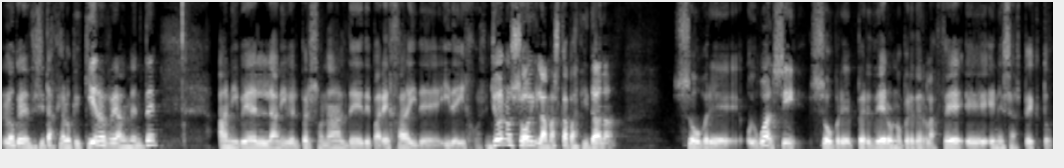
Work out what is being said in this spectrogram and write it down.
lo que necesita hacia lo que quiere realmente a nivel, a nivel personal, de, pareja y de, y de hijos. Yo no soy la más capacitada sobre, o igual sí, sobre perder o no perder la fe eh, en ese aspecto.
